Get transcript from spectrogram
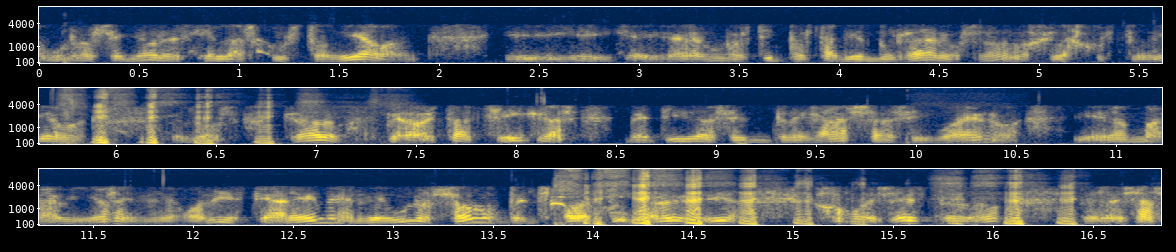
unos señores que las custodiaban y, que eran unos tipos también muy raros, ¿no? Los que las custodiaban. claro, pero estas chicas metidas entre gasas y bueno, y eran maravillosas. Y bueno, este arena es de uno solo, pensaba tú, ¿cómo es esto, no? Pero esas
